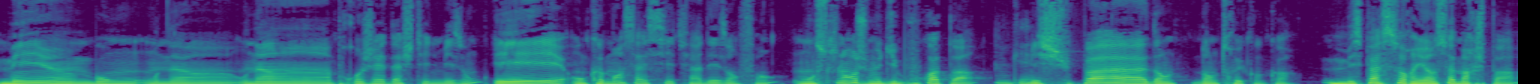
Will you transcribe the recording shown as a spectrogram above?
Mais euh, bon, on a, on a un projet d'acheter une maison et on commence à essayer de faire des enfants. On se lance, je me dis pourquoi pas. Mais je suis pas dans, dans le truc encore. Mais se passe rien, ça marche pas.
